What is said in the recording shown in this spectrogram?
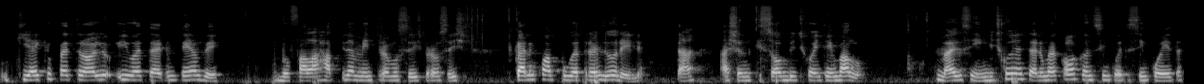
o que é que o petróleo e o Ethereum têm a ver. Vou falar rapidamente para vocês, para vocês ficarem com a pulga atrás da orelha, tá? Achando que só o Bitcoin tem valor. Mas assim, Bitcoin e Ethereum vai colocando 50-50,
